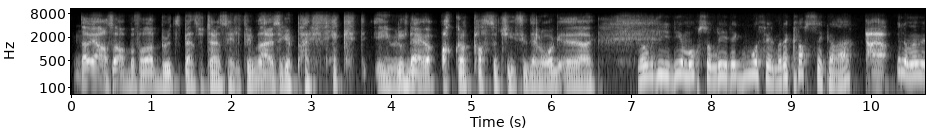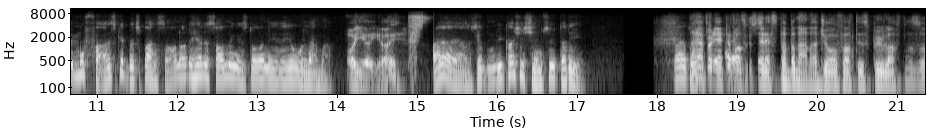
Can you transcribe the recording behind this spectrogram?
Da vil jeg altså anbefale at Bruce Spencer Terence Hill-filmen er jo sikkert perfekt i julen. Det er jo akkurat passe cheesy dialog. Eh, ja, men de, de er morsomme. De, det er gode filmer. Det er klassikere. Ja, ja. Til og med min morfar elsket Bruce Spencer. Han hadde hele samlingen stående i reolen. Oi, oi, oi. Ja, ja, ja. Så vi kan ikke skimse ut av de. Nei, jeg jeg vurderte faktisk se resten av Banana Joe faktisk på julaften. Så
